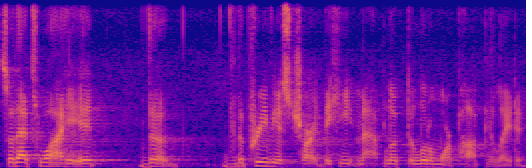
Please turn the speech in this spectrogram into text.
So that's why it, the, the previous chart, the heat map, looked a little more populated.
